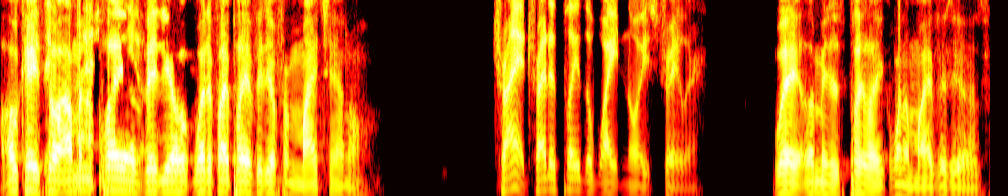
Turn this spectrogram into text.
Okay, so I'm gonna play a video. video. What if I play a video from my channel? try it. Try to play the white noise trailer. Wait, let me just play like one of my videos.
